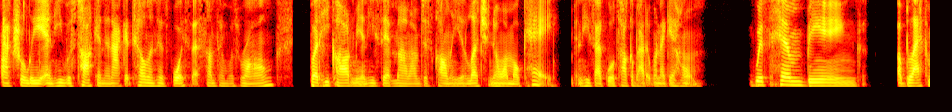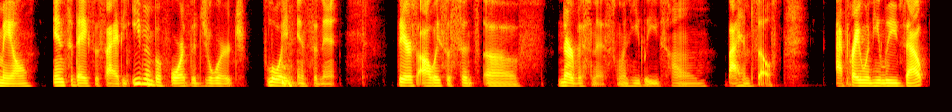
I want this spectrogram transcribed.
actually, and he was talking, and I could tell in his voice that something was wrong. But he called me and he said, Mom, I'm just calling you to let you know I'm okay. And he's like, We'll talk about it when I get home with him being a black male in today's society, even before the George Floyd incident, there's always a sense of nervousness when he leaves home by himself. I pray when he leaves out,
